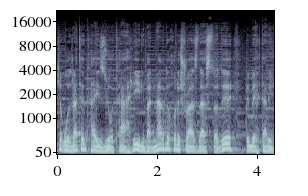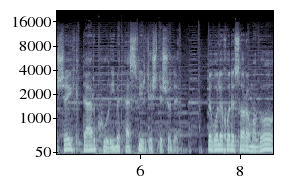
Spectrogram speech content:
که قدرت تجزیه و تحلیل و نقد خودش رو از دست داده به بهترین شکل در کوری به تصویر کشته شده. به قول خود ساراماگو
